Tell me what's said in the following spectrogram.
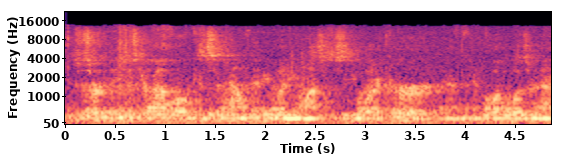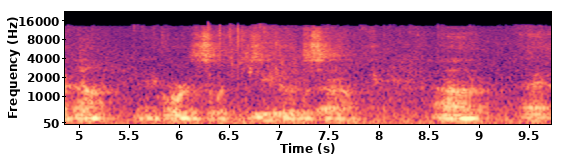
And certainly, Mr. Bethel can sit down if anybody wants to see what occurred and and what was or not done in accordance with the procedure that was set up. Uh, I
